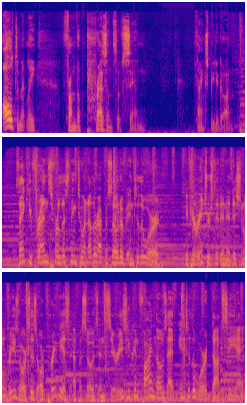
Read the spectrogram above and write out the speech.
ultimately from the presence of sin. Thanks be to God. Thank you, friends, for listening to another episode of Into the Word. If you're interested in additional resources or previous episodes and series, you can find those at intotheword.ca.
